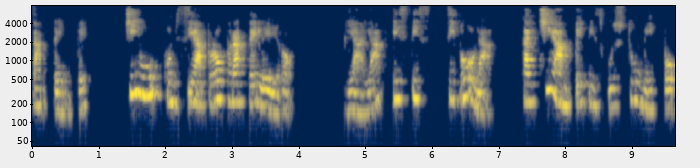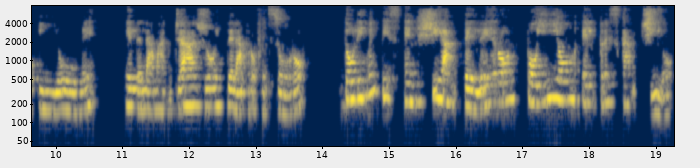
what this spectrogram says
samtempe, ciu cun sia propra telero. Biala estis sibola, cae ciam petis gustumi po iome el la mangiagioi de la professoro, dolimetis en sian teleron poiom el prescaucio.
